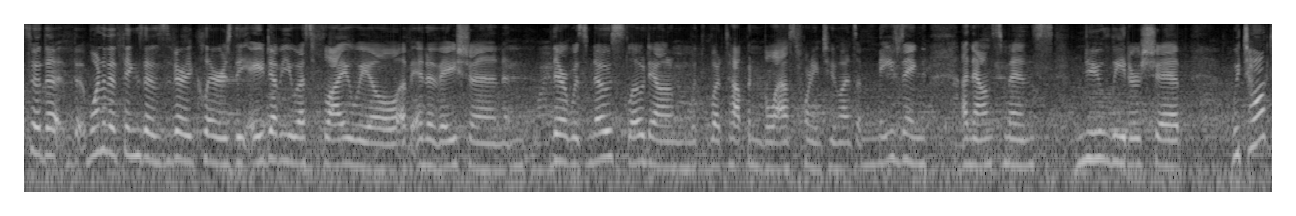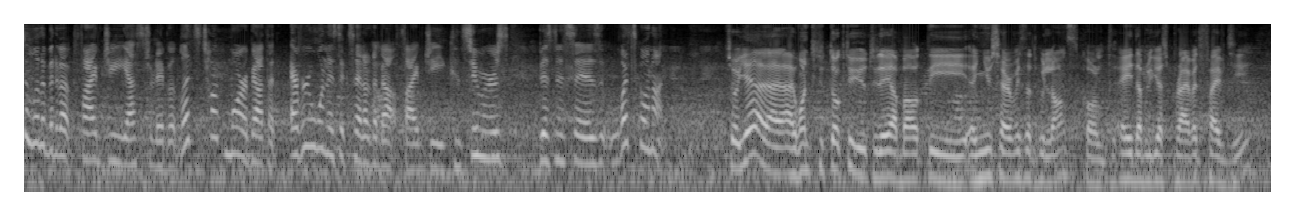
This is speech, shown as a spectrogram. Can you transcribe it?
So the, the, one of the things that was very clear is the AWS flywheel of innovation. And there was no slowdown with what's happened in the last 22 months. Amazing announcements, new leadership. We talked a little bit about 5G yesterday, but let's talk more about that. Everyone is excited about 5G, consumers, businesses, what's going on? So yeah, I wanted to talk to you today about the a new service that we launched called AWS Private 5G.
